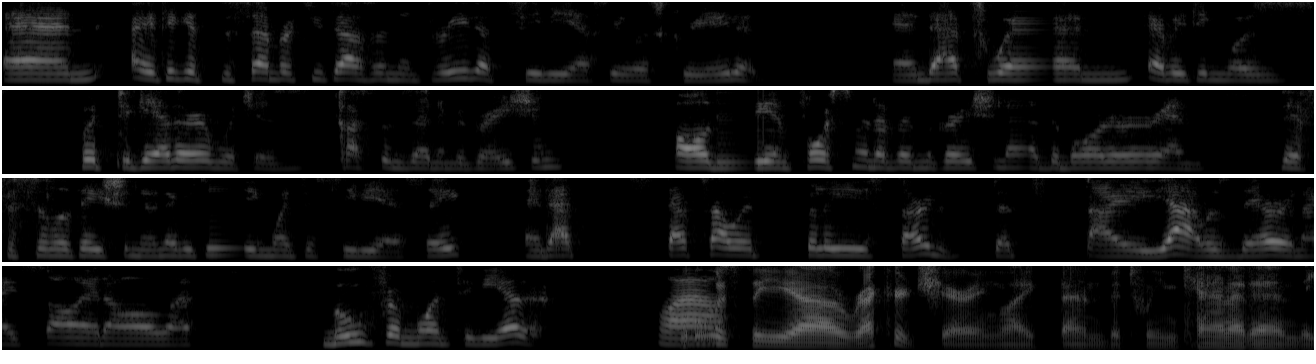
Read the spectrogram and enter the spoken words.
And I think it's December 2003 that CBSA was created. And that's when everything was put together, which is customs and immigration, all the enforcement of immigration at the border and the facilitation and everything went to CBSA. And that's that's how it really started. That's I yeah I was there and I saw it all uh, move from one to the other. Wow. What was the uh, record sharing like then between Canada and the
